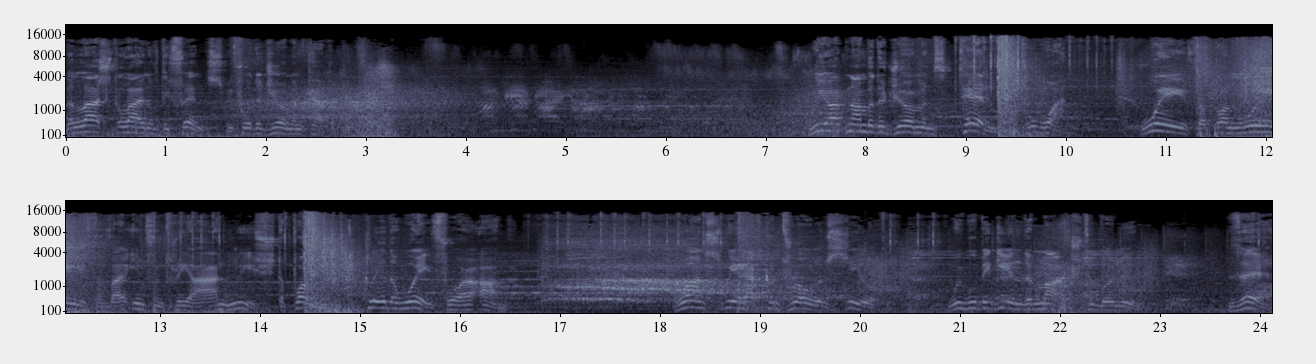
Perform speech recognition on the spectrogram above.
the last line of defense before the German capital. We outnumber the Germans 10 to 1. Wave upon wave of our infantry are unleashed upon them to clear the way for our armor. Once we have control of Seelow, we will begin the march to Berlin. There,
